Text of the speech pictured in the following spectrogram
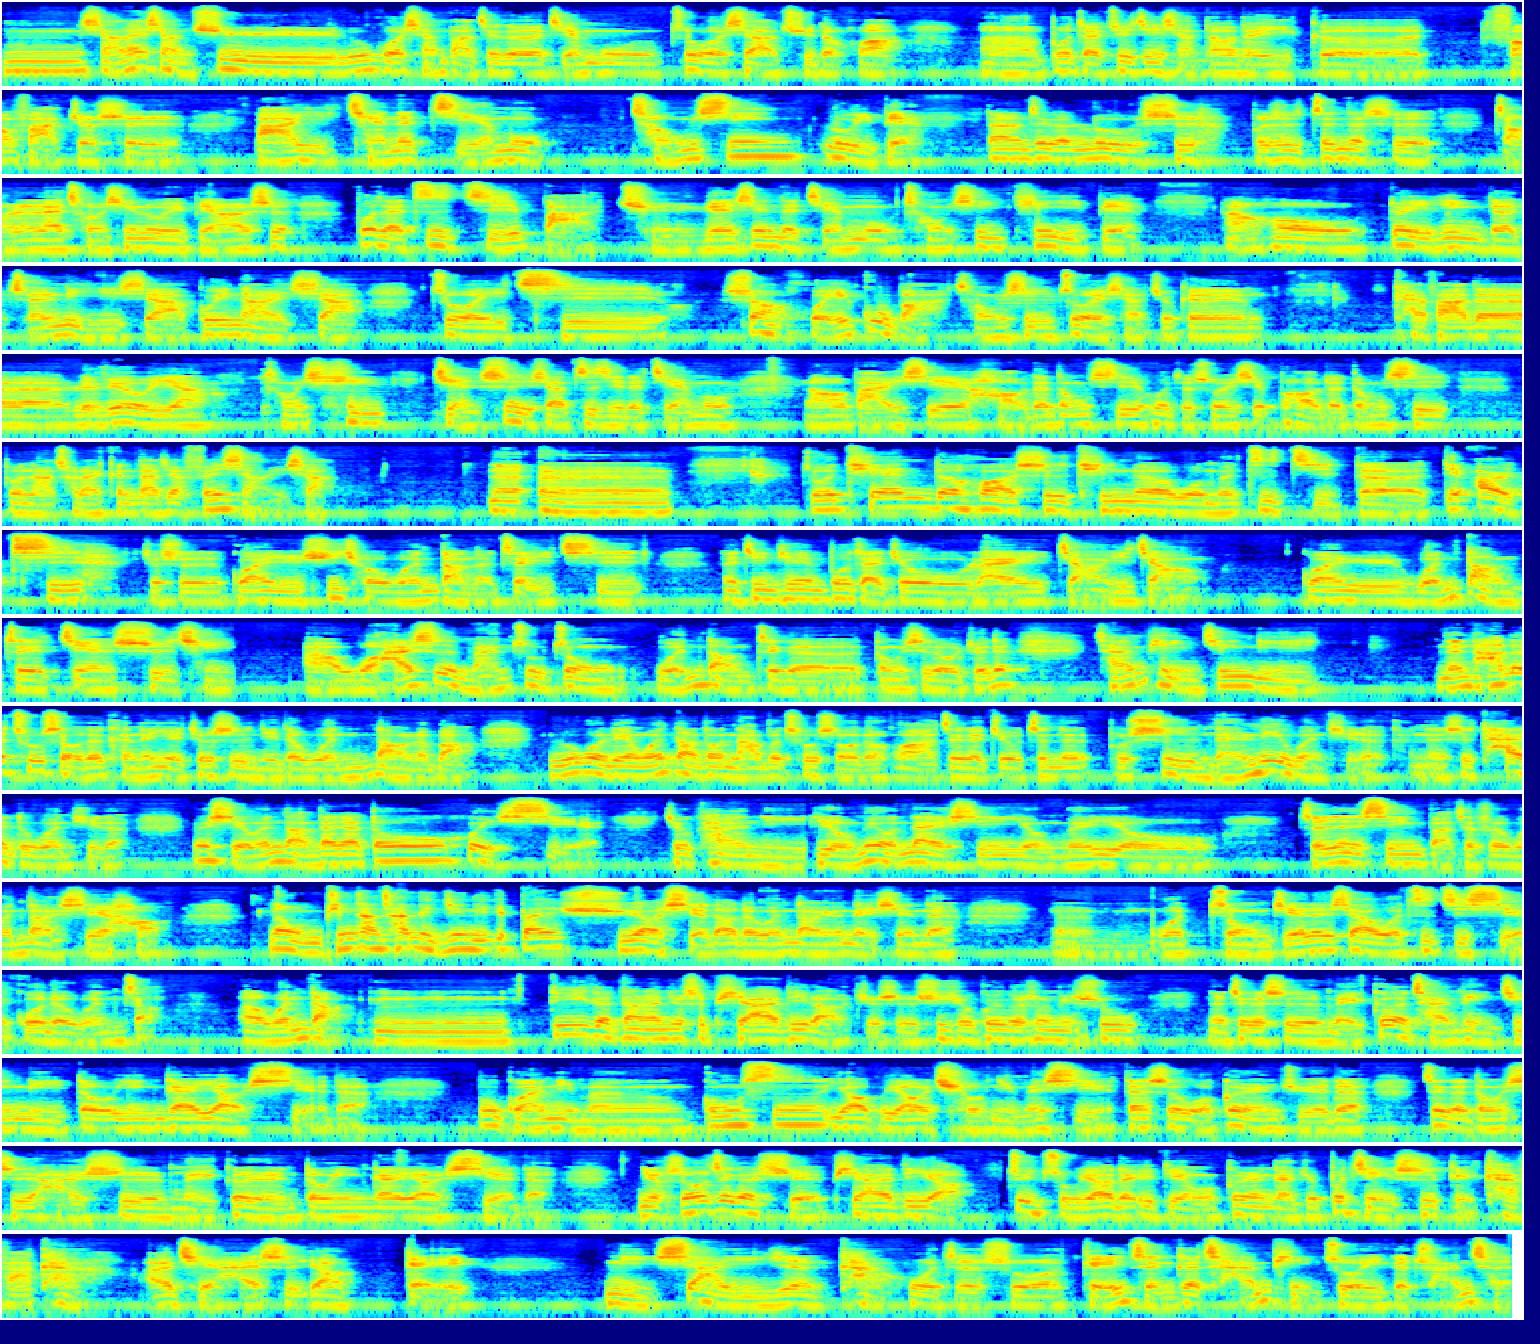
嗯，想来想去，如果想把这个节目做下去的话，呃，波仔最近想到的一个方法就是把以前的节目重新录一遍。当然，这个录是不是真的是找人来重新录一遍，而是波仔自己把全原先的节目重新听一遍。然后对应的整理一下，归纳一下，做一期算回顾吧，重新做一下，就跟开发的 review 一样，重新检视一下自己的节目，然后把一些好的东西或者说一些不好的东西都拿出来跟大家分享一下。那嗯。昨天的话是听了我们自己的第二期，就是关于需求文档的这一期。那今天波仔就来讲一讲关于文档这件事情啊，我还是蛮注重文档这个东西的。我觉得产品经理。能拿得出手的，可能也就是你的文档了吧。如果连文档都拿不出手的话，这个就真的不是能力问题了，可能是态度问题了。因为写文档大家都会写，就看你有没有耐心，有没有责任心，把这份文档写好。那我们平常产品经理一般需要写到的文档有哪些呢？嗯，我总结了一下我自己写过的文章。呃，文档，嗯，第一个当然就是 PRD 了，就是需求规格说明书。那这个是每个产品经理都应该要写的，不管你们公司要不要求你们写，但是我个人觉得这个东西还是每个人都应该要写的。有时候这个写 PRD 啊，最主要的一点，我个人感觉不仅是给开发看，而且还是要给。你下一任看，或者说给整个产品做一个传承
